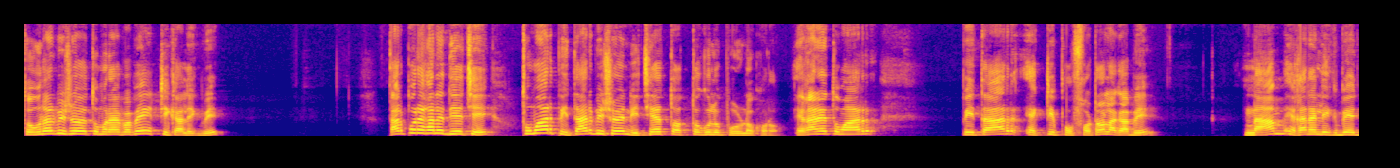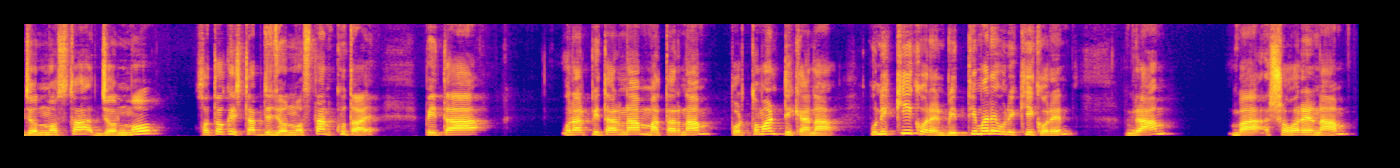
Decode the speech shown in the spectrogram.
তো ওনার বিষয়ে তোমরা এভাবে টিকা লিখবে। তারপর এখানে দিয়েছে, তোমার পিতার বিষয়ে নিচের তত্ত্বগুলো পূর্ণ করো। এখানে তোমার পিতার একটি ফটো লাগাবে। নাম এখানে লিখবে জন্মস্থান জন্ম কত খ্রিস্টাব্দে জন্মস্থান কোথায়? পিতা, ওনার পিতার নাম, মাতার নাম, বর্তমান ঠিকানা। উনি কি করেন? বৃত্তি মানে উনি কি করেন? গ্রাম বা শহরের নাম,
